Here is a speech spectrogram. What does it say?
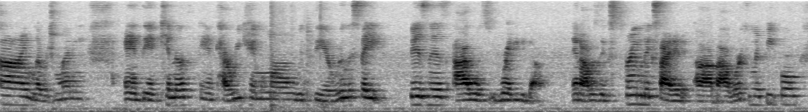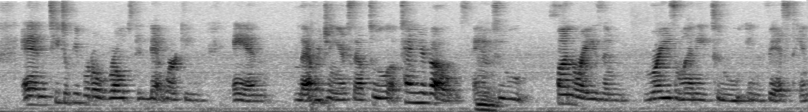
time, leverage money, and then Kenneth and Kyrie came along with their real estate business, I was ready to go. And I was extremely excited uh, about working with people and teaching people the ropes to networking and leveraging yourself to obtain your goals and mm. to fundraise and raise money to invest in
